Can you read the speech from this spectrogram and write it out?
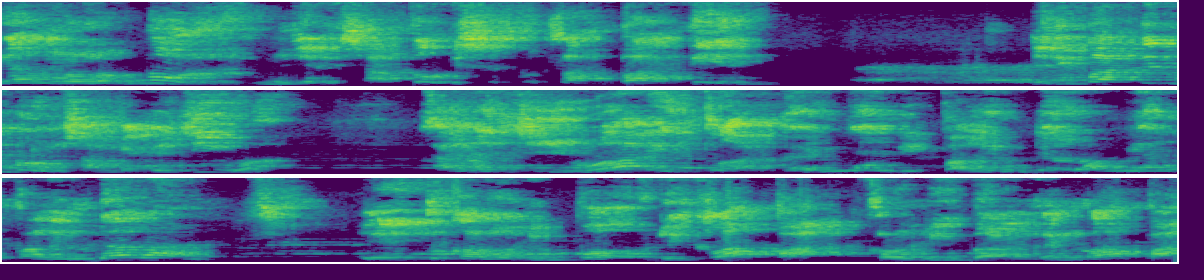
yang melebur menjadi satu disebutlah batin. Jadi batin belum sampai ke jiwa. Karena jiwa itu adanya di paling dalam yang paling dalam. Yaitu kalau di, di kelapa, kalau diibaratkan kelapa,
